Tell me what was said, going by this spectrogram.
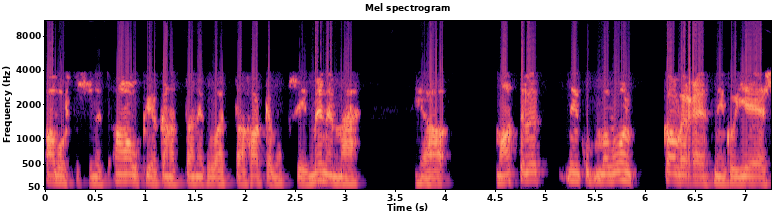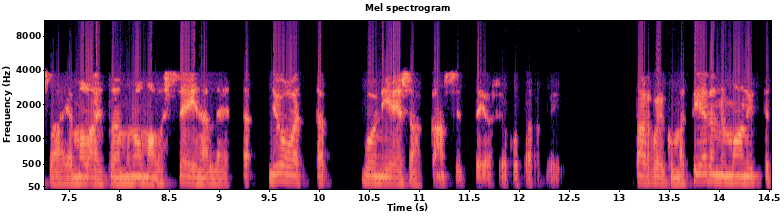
avustus on nyt auki ja kannattaa niin kuin laittaa hakemuksia menemään. Ja mä ajattelin, että niin kuin mä voin kavereet niin kuin jeesaa ja mä laitoin mun omalle seinälle, että joo, että voin jeesaa kanssa sitten, jos joku tarvii. tarvii kun mä tiedän, että mä oon itse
